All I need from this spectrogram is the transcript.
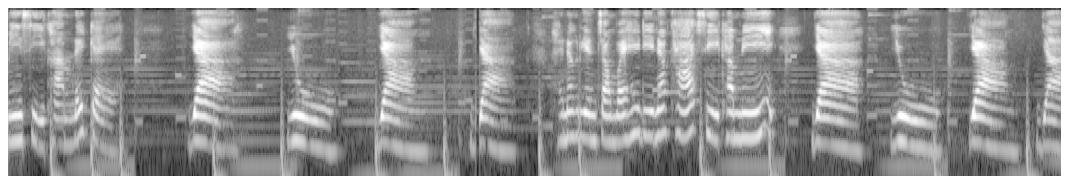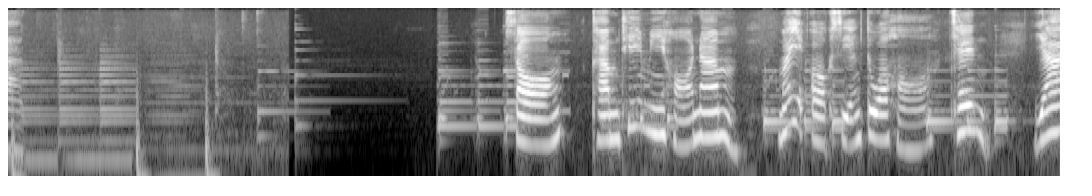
มี4คำได้แก่ อย่า อยู่ อย่าง อยากให้นักเรียนจำไว้ให้ดีนะคะ4คำนี้ อย่า อยู่ อย่าง อยาก 2. คำที่มีหอนำไม่ออกเสียงตัวหอ เช่น ย่า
